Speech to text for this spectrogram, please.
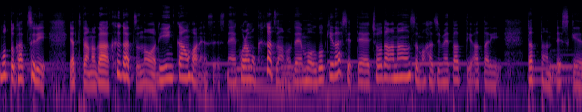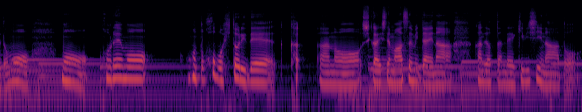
もっとがっつりやってたのが9月のリーンカンファレンスですね。これはもう9月なのでもう動き出しててちょうどアナウンスも始めたっていうあたりだったんですけれどももうこれも本当ほぼ一人であの司会して回すみたいな感じだったんで厳しいなと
